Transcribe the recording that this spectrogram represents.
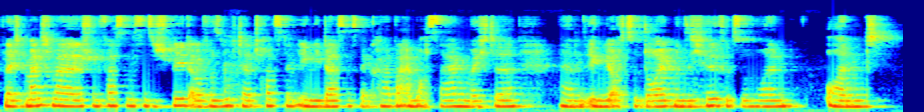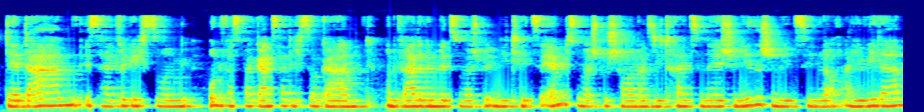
vielleicht manchmal schon fast ein bisschen zu spät, aber versucht ja trotzdem irgendwie das, was der Körper einem auch sagen möchte, ähm, irgendwie auch zu deuten und sich Hilfe zu holen. Und der Darm ist halt wirklich so ein unfassbar ganzheitliches Organ. Und gerade wenn wir zum Beispiel in die TCM zum Beispiel schauen, also die traditionelle chinesische Medizin oder auch Ayurveda,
